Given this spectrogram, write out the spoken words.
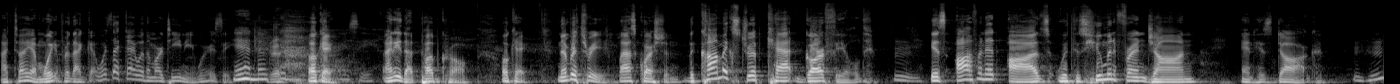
I tell you, I'm waiting for that guy. Where's that guy with the martini? Where is he? Yeah, no kidding. Okay. Where is he? I need that pub crawl. Okay. Number three, last question. The comic strip cat Garfield Hmm. is often at odds with his human friend John and his dog. Mm-hmm.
